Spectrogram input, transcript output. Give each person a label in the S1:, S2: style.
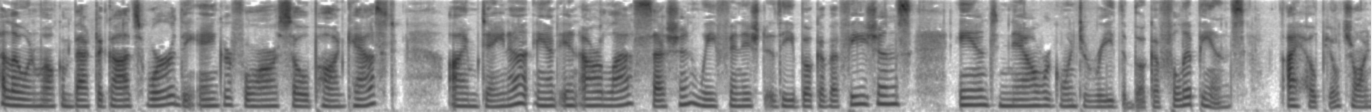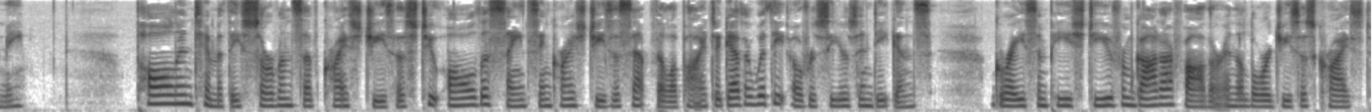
S1: Hello and welcome back to God's Word, the Anchor for Our Soul podcast. I'm Dana, and in our last session, we finished the book of Ephesians, and now we're going to read the book of Philippians. I hope you'll join me. Paul and Timothy, servants of Christ Jesus, to all the saints in Christ Jesus at Philippi, together with the overseers and deacons. Grace and peace to you from God our Father and the Lord Jesus Christ.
